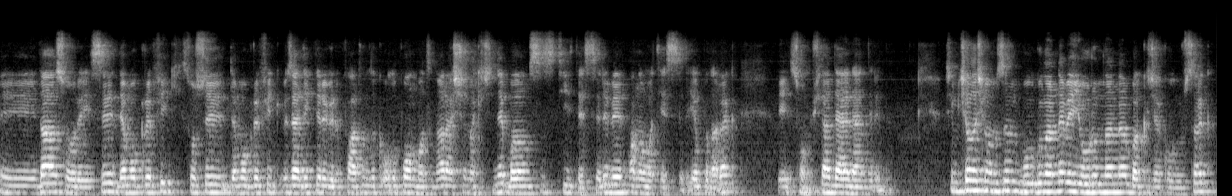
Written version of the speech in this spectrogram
Ee, daha sonra ise demografik, sosyodemografik özelliklere göre farklılık olup olmadığını araştırmak için de bağımsız T testleri ve ANOVA testleri yapılarak e, sonuçlar değerlendirildi. Şimdi çalışmamızın bulgularına ve yorumlarına bakacak olursak,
